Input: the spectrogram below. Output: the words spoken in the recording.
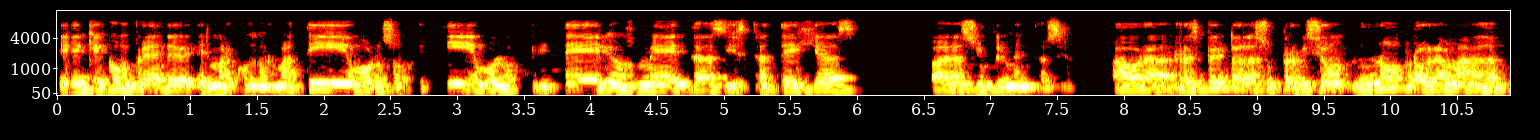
eh, que comprende el marco normativo, los objetivos, los criterios, metas y estrategias para su implementación. Ahora, respecto a la supervisión no programada,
